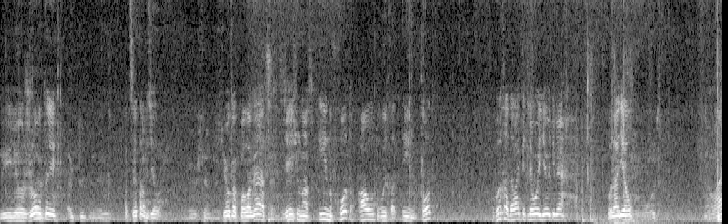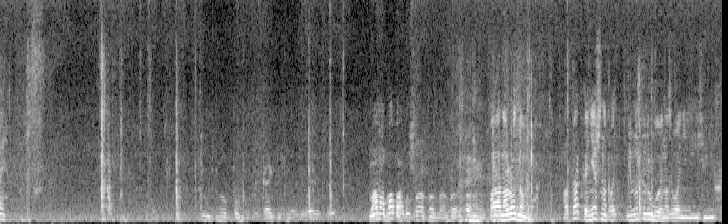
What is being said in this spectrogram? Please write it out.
Видео желтый. А тут... э, По цветам сделаем. ну, Все как полагается. Здесь у нас in вход, out выход. In вход. Выход, давай петлевой, где у тебя? Куда дел? Вот. Давай. Ну, как их называется. Мама, папа обычно. Папа, мама. По-народному. А так, конечно, по- немножко другое название есть у них.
